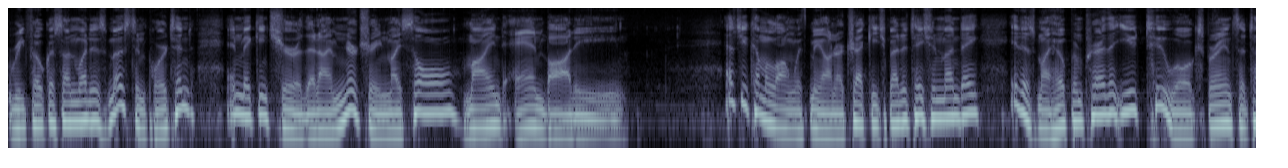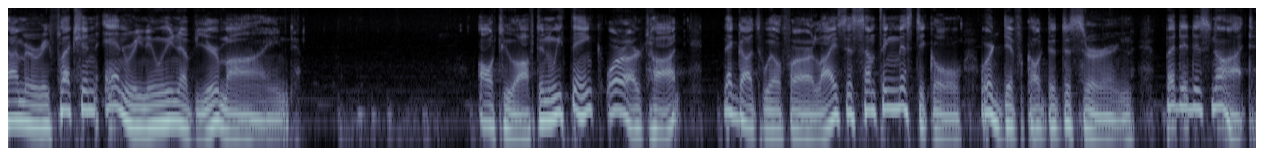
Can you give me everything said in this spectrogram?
refocus on what is most important, and making sure that I'm nurturing my soul, mind, and body. As you come along with me on our trek each Meditation Monday, it is my hope and prayer that you too will experience a time of reflection and renewing of your mind. All too often, we think or are taught that God's will for our lives is something mystical or difficult to discern, but it is not.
